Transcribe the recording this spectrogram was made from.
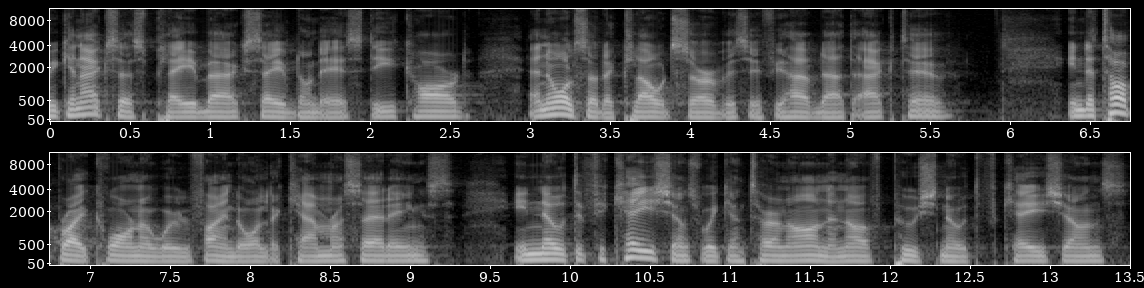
We can access playback saved on the SD card and also the cloud service if you have that active. In the top right corner we will find all the camera settings. In notifications we can turn on and off push notifications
